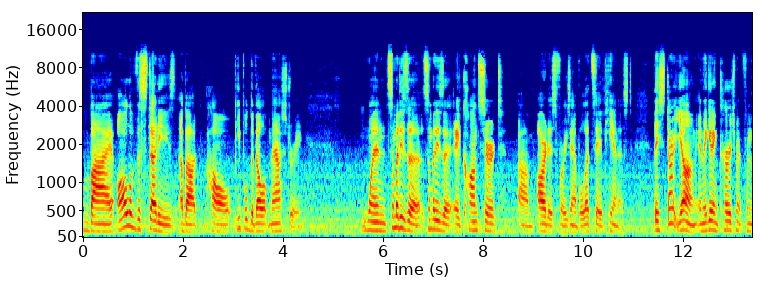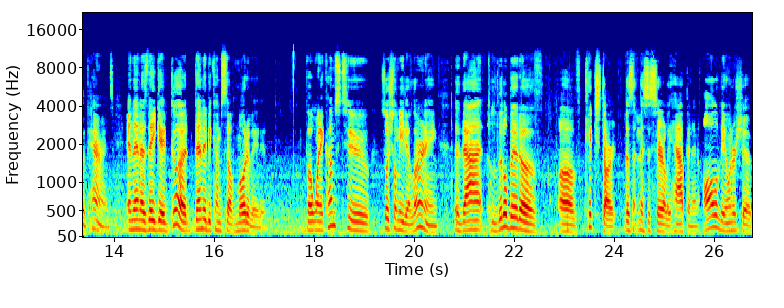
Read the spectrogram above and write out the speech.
by all of the studies about how people develop mastery. When somebody's a somebody's a, a concert um, artist, for example, let's say a pianist, they start young and they get encouragement from the parents, and then as they get good, then they become self motivated. But when it comes to social media learning, that little bit of of kickstart doesn't necessarily happen, and all of the ownership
